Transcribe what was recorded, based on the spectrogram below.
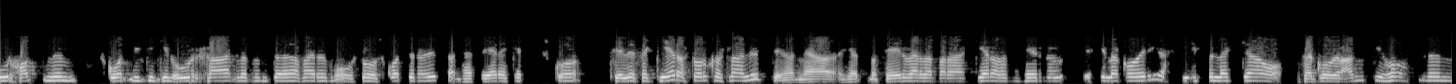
úr hotnum, skotnýtingin úr hraðlöfum döðafærum og svo skotinu utan. Þetta er ekkert sko til þess að gera stórkvæmslega hluti. Þannig að hérna, þeir verða bara að gera það sem þeir eru virkilega góðir í að skipuleggja og það er góður andi hófnum,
